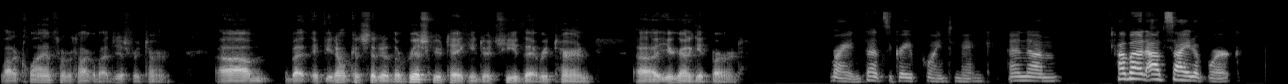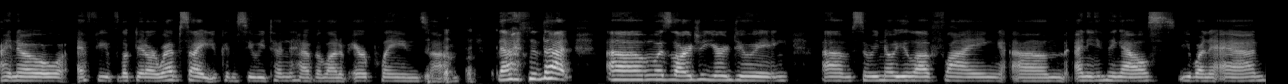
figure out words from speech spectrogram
A lot of clients want to talk about just return. Um, but if you don't consider the risk you're taking to achieve that return, uh, you're going to get burned. Right. That's a great point to make. And um, how about outside of work? I know if you've looked at our website, you can see we tend to have a lot of airplanes. Um, that that um, was largely you're doing. Um, so we know you love flying. Um, anything else you want to add?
